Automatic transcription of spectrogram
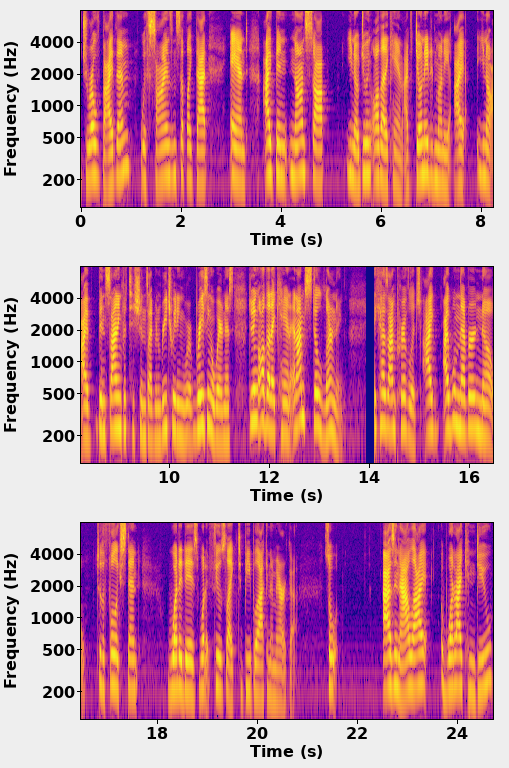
drove by them with signs and stuff like that and I've been nonstop, you know, doing all that I can. I've donated money. I, you know, I've been signing petitions. I've been retweeting, raising awareness, doing all that I can, and I'm still learning because I'm privileged. I I will never know to the full extent what it is, what it feels like to be black in America. So as an ally, what I can do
